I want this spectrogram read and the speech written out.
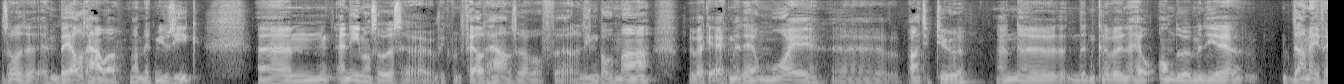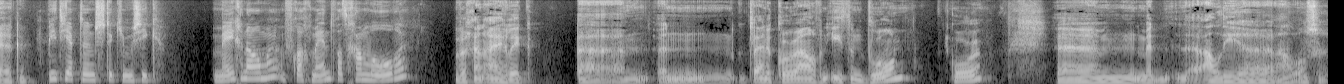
Zoals een beeldhouwer, maar met muziek. Um, en iemand zoals uh, Rick van Veldhausen of uh, Lingbo Ma. Die werken echt met heel mooie partituren. En dan kunnen we een heel andere manier daarmee werken. Piet, je hebt een stukje muziek meegenomen, een fragment. Wat gaan we horen? We gaan eigenlijk ehm, een kleine koraal van Ethan Braun horen. Um, met al, die, uh, al onze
